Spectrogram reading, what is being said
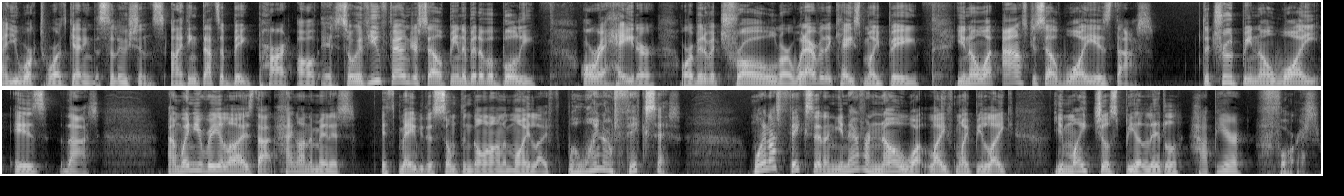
and you work towards getting the solutions. And I think that's a big part of it. So if you found yourself being a bit of a bully or a hater or a bit of a troll or whatever the case might be, you know what? Ask yourself, why is that? The truth be known, why is that? And when you realize that, hang on a minute, it's maybe there's something going on in my life. Well, why not fix it? Why not fix it? And you never know what life might be like. You might just be a little happier for it.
